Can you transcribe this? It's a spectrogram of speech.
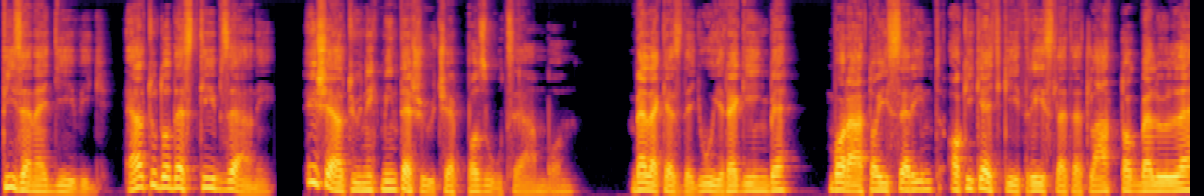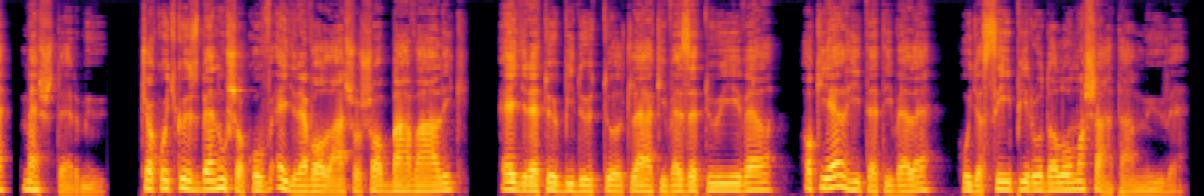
11 évig. El tudod ezt képzelni? És eltűnik, mint esőcsepp az óceánban. Belekezd egy új regénybe, barátai szerint, akik egy-két részletet láttak belőle, mestermű. Csak hogy közben Usakov egyre vallásosabbá válik, egyre több időt tölt lelki vezetőjével, aki elhiteti vele, hogy a szép irodalom a sátán műve.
